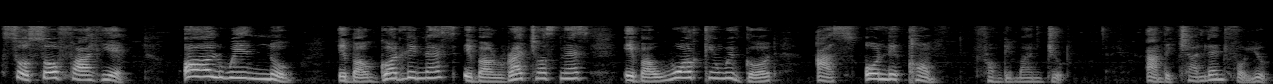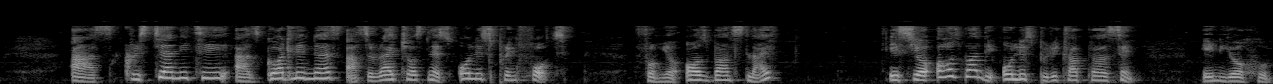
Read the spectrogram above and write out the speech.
So, so far here, all we know about godliness, about righteousness, about walking with God has only come from the man Job. And the challenge for you as Christianity, as godliness, as righteousness only spring forth from your husband's life? Is your husband the only spiritual person in your home?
